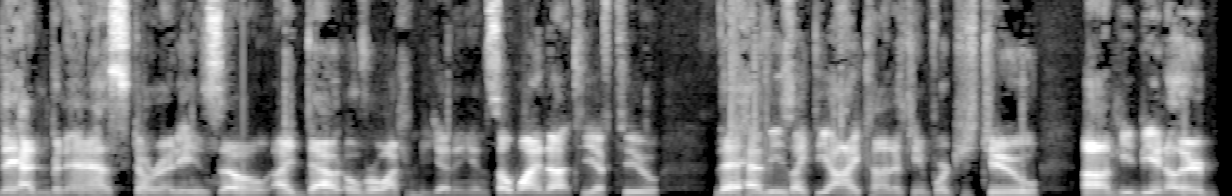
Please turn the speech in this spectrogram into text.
they hadn't been asked already, so I doubt Overwatch would be getting in. So why not TF2? The heavy's like the icon of Team Fortress 2. Um, he'd be another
